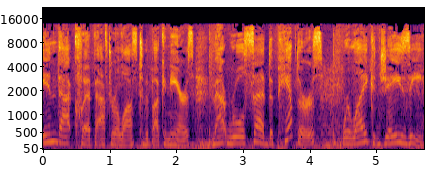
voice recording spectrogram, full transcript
in that clip, after a loss to the Buccaneers, Matt Rhule said the Panthers were like Jay Z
